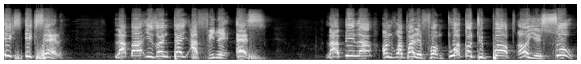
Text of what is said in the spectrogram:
XXL. Là-bas, ils ont une taille affinée, S. L'habit là, on ne voit pas les formes. Toi, quand tu portes, oh, il est sous.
